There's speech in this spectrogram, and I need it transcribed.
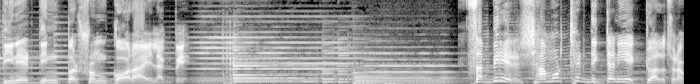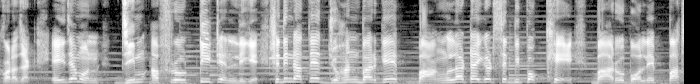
দিনের দিন পারফর্ম করাই লাগবে। সাব্বিরের সামর্থ্যের দিকটা নিয়ে একটু আলোচনা করা যাক। এই যেমন জিম আফ্রো টি টেন লিগে। সেদিন রাতে জোহানবার্গে বাংলা টাইগার্সের বিপক্ষে বারো বলে পাঁচ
